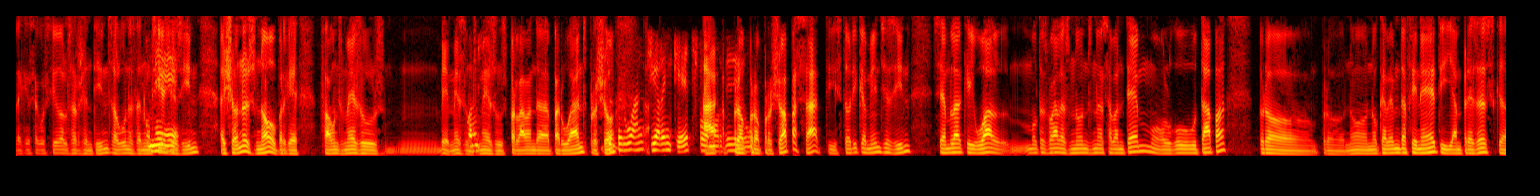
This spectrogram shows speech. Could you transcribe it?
d'aquesta qüestió dels argentins, algunes denúncies, Jacint. Això no és nou, perquè fa uns mesos, bé, més d'uns mesos, parlaven de peruans, però això... De peruans i arenquets, per ah, amor de però, però, però això ha passat. Històricament, Jacint, sembla que igual moltes vegades no ens n'assabentem o algú ho tapa, però, però no, no acabem de fer net i hi ha empreses que,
